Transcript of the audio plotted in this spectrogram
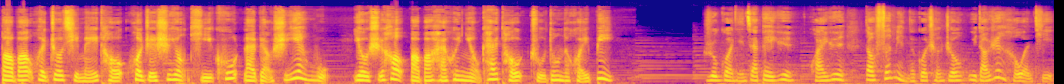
宝宝会皱起眉头，或者是用啼哭来表示厌恶。有时候，宝宝还会扭开头，主动的回避。如果您在备孕、怀孕到分娩的过程中遇到任何问题，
